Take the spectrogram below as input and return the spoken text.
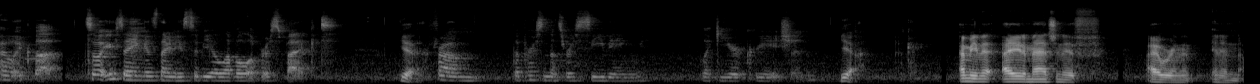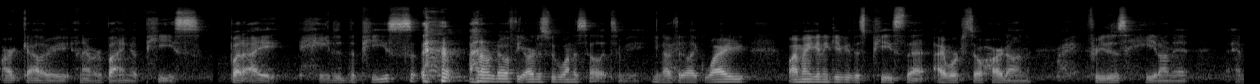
I like that. So what you're saying is there needs to be a level of respect Yeah. from the person that's receiving like your creation. Yeah. Okay. I mean, I- I imagine if I were in, in an art gallery and I were buying a piece, but I hated the piece, I don't know if the artist would want to sell it to me. You know, if they're like, why are you, why am I going to give you this piece that I worked so hard on Right. for you to just hate on it and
